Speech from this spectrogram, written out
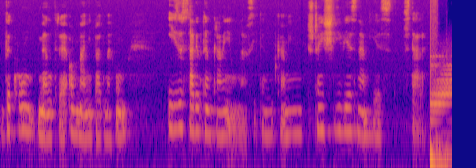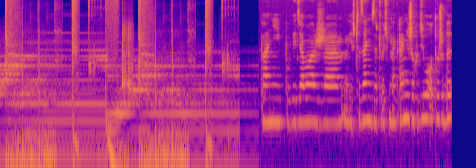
wykuł mantrę Om Mani Padme Hum i zostawił ten kamień u nas. I ten kamień szczęśliwie z nami jest stale. Pani powiedziała, że jeszcze zanim zaczęłyśmy nagranie, że chodziło o to, żeby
